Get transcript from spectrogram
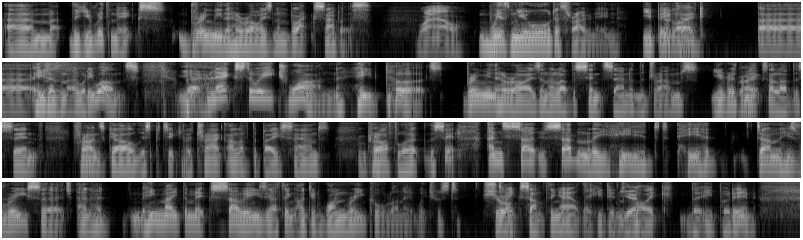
um, the Eurythmics, Bring Me the Horizon, and Black Sabbath Wow. with New Order thrown in, you'd be Okay. like, uh, he doesn't know what he wants. But Yeah. next to each one, he'd put Bring Me the Horizon, I love the synth sound and the drums. Eurythmics, Right. I love the synth. France Gall, this particular track, I love the bass sound. Kraftwerk, the synth. And so suddenly he had he had done his research and had he made the mix so easy. I think I did one recall on it, which was to Sure. take something out that he didn't Yeah. like that he'd put in.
